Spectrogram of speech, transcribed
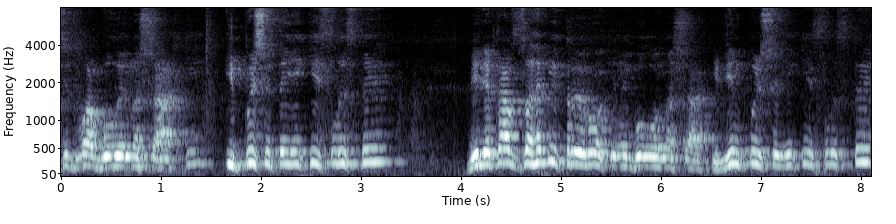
чи два були на шахті і пишете якісь листи. Віляка взагалі три роки не було на шахті. Він пише якісь листи.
